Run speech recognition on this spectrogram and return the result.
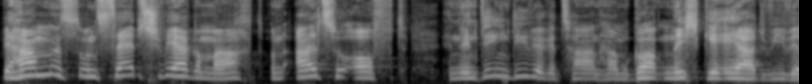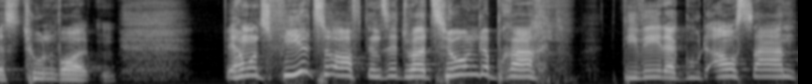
wir haben es uns selbst schwer gemacht und allzu oft in den Dingen, die wir getan haben, Gott nicht geehrt, wie wir es tun wollten. Wir haben uns viel zu oft in Situationen gebracht, die weder gut aussahen,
